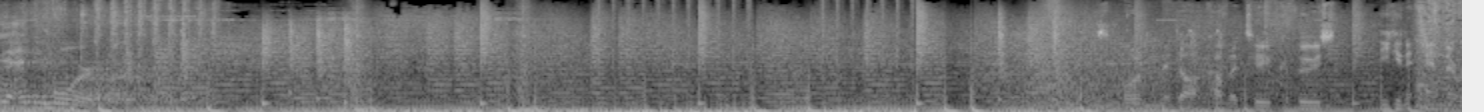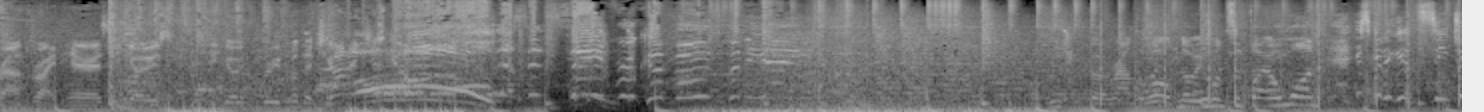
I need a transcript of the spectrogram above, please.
area anymore. Gordon, the dark cover two, Caboose. He can end the round right here as he goes. He goes through for the challenge. Oh! oh! That's insane from Caboose for the eight! Oh, he can go around the world. No, he wants to fight on one. He's gonna get C2.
